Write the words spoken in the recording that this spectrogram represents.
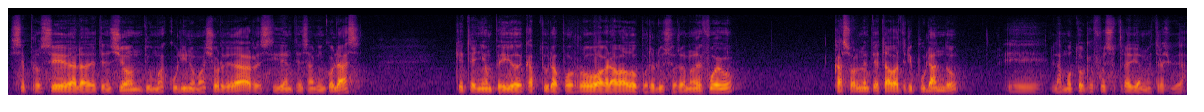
se procede a la detención de un masculino mayor de edad residente en San Nicolás, que tenía un pedido de captura por robo agravado por el uso de arma de fuego, casualmente estaba tripulando eh, la moto que fue sustraída en nuestra ciudad.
